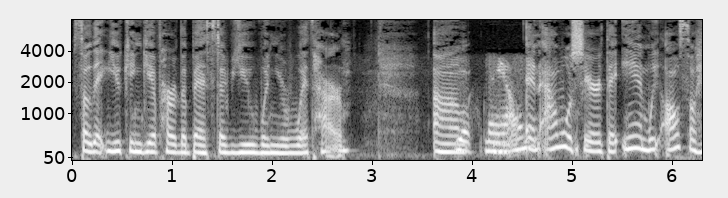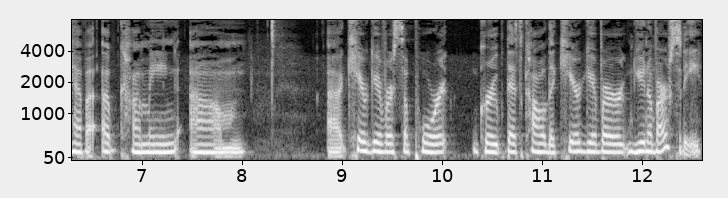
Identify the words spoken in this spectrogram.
so that you can give her the best of you when you're with her um, yes, ma'am. And I will share at the end, we also have an upcoming um, uh, caregiver support group that's called the Caregiver University,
